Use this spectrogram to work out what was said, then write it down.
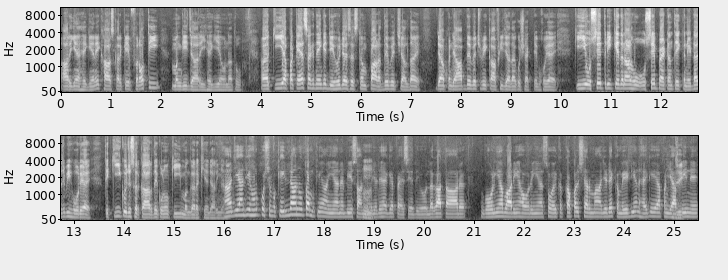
ਆ ਰਹੀਆਂ ਹੈਗੀਆਂ ਨੇ ਖਾਸ ਕਰਕੇ ਫਰੌਤੀ ਮੰਗੀ ਜਾ ਰਹੀ ਹੈਗੀ ਆ ਉਹਨਾਂ ਤੋਂ ਕੀ ਆਪਾਂ ਕਹਿ ਸਕਦੇ ਹਾਂ ਕਿ ਜਿਹੋ ਜਿਹਾ ਸਿਸਟਮ ਭਾਰਤ ਦੇ ਵਿੱਚ ਚੱਲਦਾ ਹੈ ਜਾਂ ਪੰਜਾਬ ਦੇ ਵਿੱਚ ਵੀ ਕਾਫੀ ਜ਼ਿਆਦਾ ਕੁਝ ਐਕਟਿਵ ਹੋਇਆ ਹੈ ਕੀ ਉਸੇ ਤਰੀਕੇ ਦੇ ਨਾਲ ਹੋ ਉਸੇ ਪੈਟਰਨ ਤੇ ਕੈਨੇਡਾ 'ਚ ਵੀ ਹੋ ਰਿਹਾ ਹੈ ਤੇ ਕੀ ਕੁਝ ਸਰਕਾਰ ਦੇ ਕੋਲੋਂ ਕੀ ਮੰਗਾਂ ਰੱਖੀਆਂ ਜਾ ਰਹੀਆਂ? ਹਾਂਜੀ ਹਾਂਜੀ ਹੁਣ ਕੁਝ ਵਕੀਲਾਂ ਨੂੰ ਧਮਕੀਆਂ ਆਈਆਂ ਨੇ ਵੀ ਸਾਨੂੰ ਜਿਹੜੇ ਹੈਗੇ ਪੈਸੇ ਦਿਓ ਲਗਾਤਾਰ ਗੋਲੀਆਂ ਬਾਰੀਆਂ ਹੋ ਰਹੀਆਂ। ਸੋ ਇੱਕ ਕਪਲ ਸ਼ਰਮਾ ਜਿਹੜੇ ਕਮੇਡੀਅਨ ਹੈਗੇ ਆ। ਪੰਜਾਬੀ ਨੇ।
